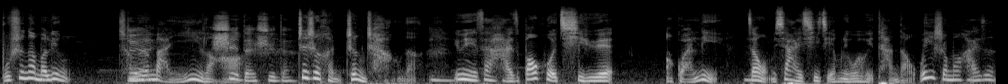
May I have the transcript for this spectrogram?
不是那么令成人满意了哈。是的，是的，这是很正常的，因为在孩子包括契约啊管理，在我们下一期节目里我会谈到，为什么孩子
